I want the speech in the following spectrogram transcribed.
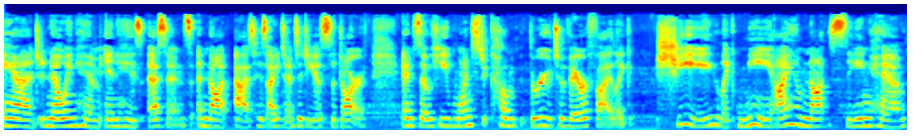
and knowing him in his essence and not as his identity as Siddharth. And so he wants to come through to verify like she, like me, I am not seeing him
